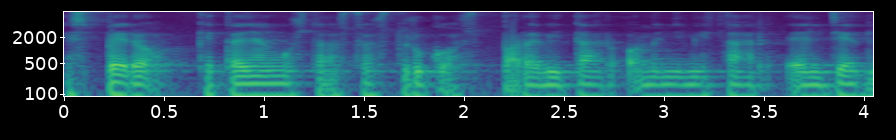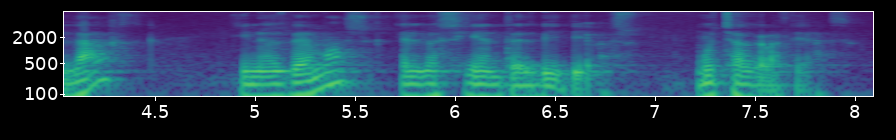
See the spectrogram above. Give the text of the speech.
Espero que te hayan gustado estos trucos para evitar o minimizar el jet lag y nos vemos en los siguientes vídeos. Muchas gracias.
